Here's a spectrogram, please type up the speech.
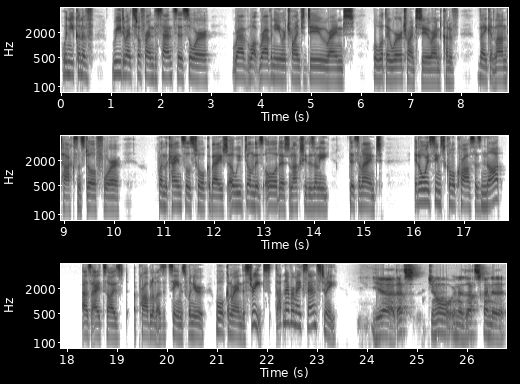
when you kind of read about stuff around the census or rev- what revenue are trying to do around, well, what they were trying to do around kind of vacant land tax and stuff, or when the councils talk about, oh, we've done this audit and actually there's only this amount, it always seems to come across as not as outsized a problem as it seems when you're walking around the streets. That never makes sense to me. Yeah, that's you know, you know that's kind of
